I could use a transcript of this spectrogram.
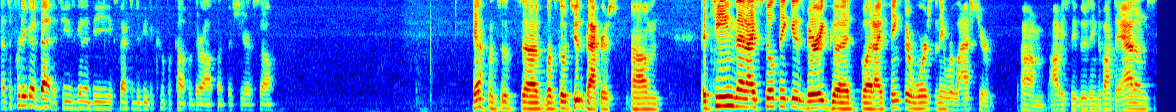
that's a pretty good bet if he's going to be expected to be the Cooper Kupp of their offense this year. So, yeah, let's let's uh, let's go to the Packers. Um, a team that I still think is very good, but I think they're worse than they were last year. Um, obviously, losing Davante Adams,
